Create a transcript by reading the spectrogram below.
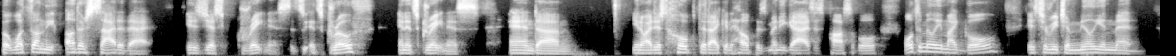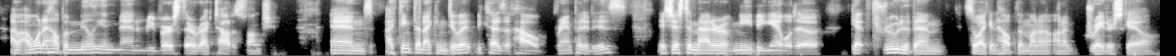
but what's on the other side of that is just greatness it's, it's growth and it's greatness and um, you know, I just hope that I can help as many guys as possible. Ultimately, my goal is to reach a million men. I, I want to help a million men reverse their erectile dysfunction. And I think that I can do it because of how rampant it is. It's just a matter of me being able to get through to them so I can help them on a, on a greater scale.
